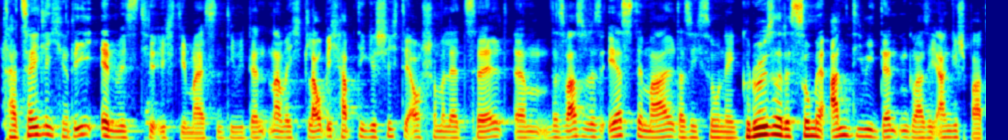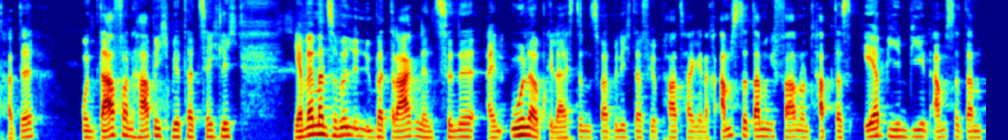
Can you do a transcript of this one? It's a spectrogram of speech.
Tatsächlich reinvestiere ich die meisten Dividenden, aber ich glaube, ich habe die Geschichte auch schon mal erzählt. Ähm, das war so das erste Mal, dass ich so eine größere Summe an Dividenden quasi angespart hatte. Und davon habe ich mir tatsächlich ja, wenn man so will, in übertragenen Sinne einen Urlaub geleistet. Und zwar bin ich dafür ein paar Tage nach Amsterdam gefahren und habe das Airbnb in Amsterdam,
